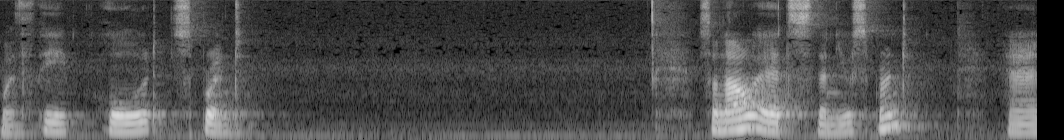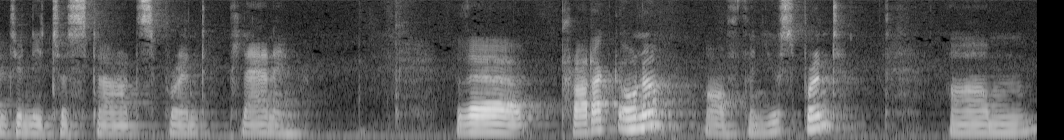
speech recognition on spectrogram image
with the old sprint. So now it's the new sprint and you need to start sprint planning. The product owner of the new sprint um,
